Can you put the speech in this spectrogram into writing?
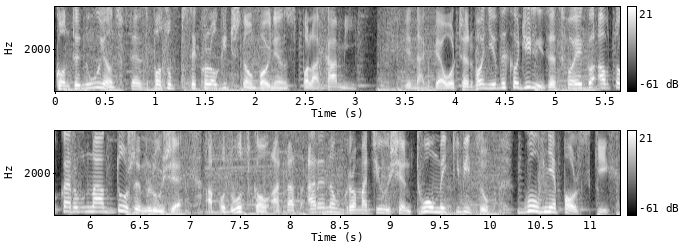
kontynuując w ten sposób psychologiczną wojnę z Polakami. Jednak biało-czerwoni wychodzili ze swojego autokaru na dużym luzie, a pod łódzką Atlas Areną gromadziły się tłumy kibiców, głównie polskich.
